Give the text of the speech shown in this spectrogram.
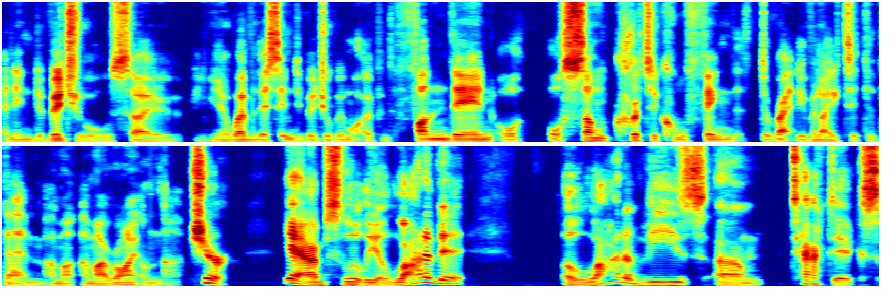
an individual. So you know whether this individual be more open to funding or or some critical thing that's directly related to them. Am I am I right on that? Sure. Yeah, absolutely. A lot of it a lot of these um, tactics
